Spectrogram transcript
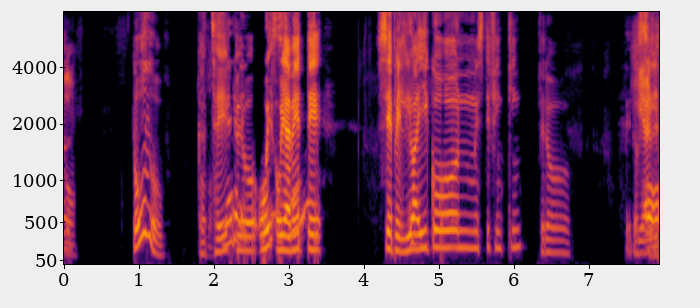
todo. todo, ¿cachai? Claro, pero ob- obviamente se peleó ahí con Stephen King, pero, pero Here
